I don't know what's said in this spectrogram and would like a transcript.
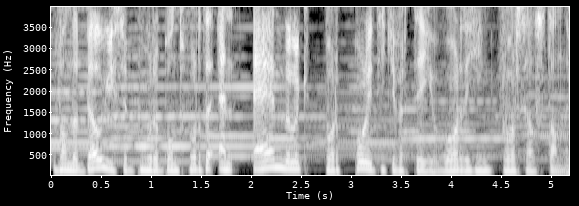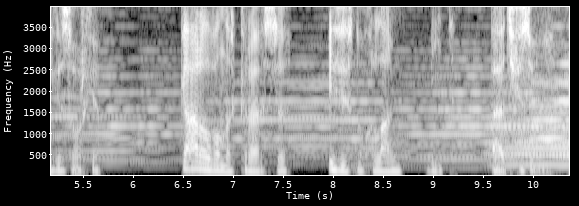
van de Belgische Boerenbond worden en eindelijk voor politieke vertegenwoordiging voor zelfstandigen zorgen. Karel van der Kruisen is dus nog lang niet uitgezongen.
